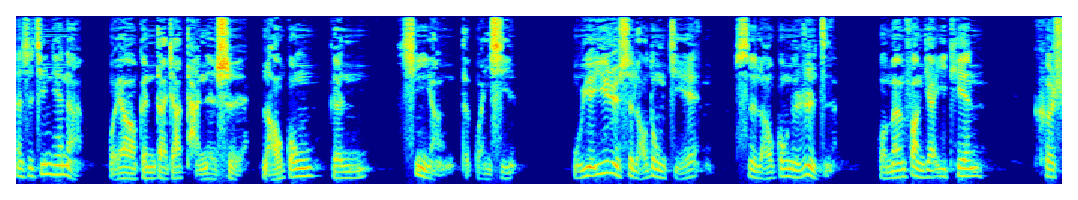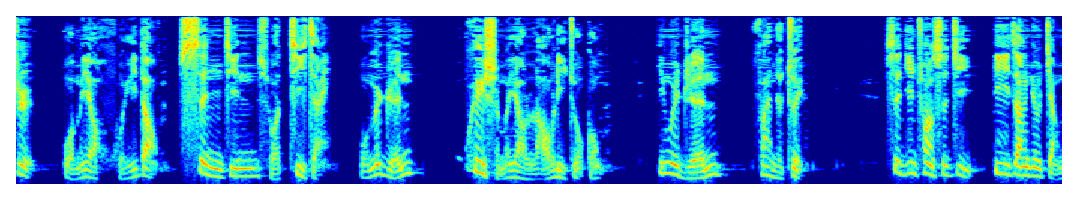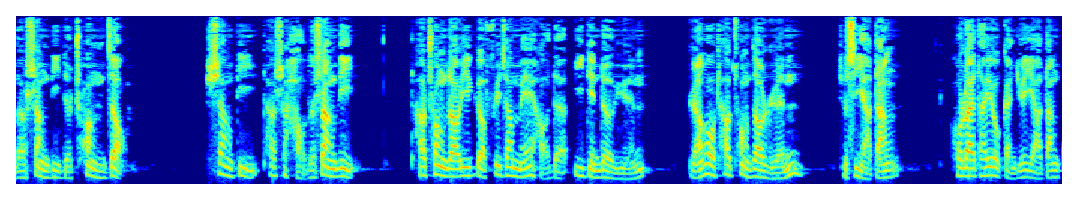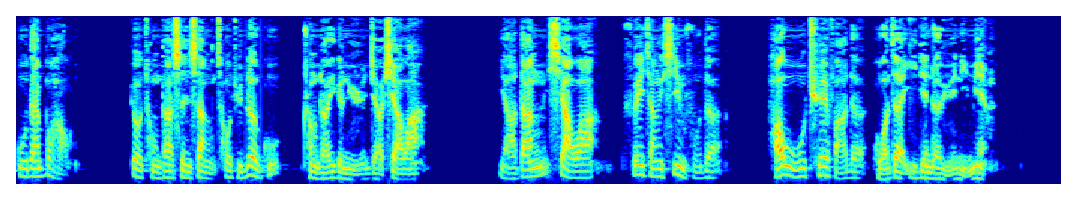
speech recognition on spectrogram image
但是今天呢，我要跟大家谈的是劳工跟信仰的关系。五月一日是劳动节，是劳工的日子，我们放假一天。可是我们要回到圣经所记载。我们人为什么要劳力做工？因为人犯了罪。圣经创世纪第一章就讲到上帝的创造。上帝他是好的上帝，他创造一个非常美好的伊甸乐园，然后他创造人，就是亚当。后来他又感觉亚当孤单不好，又从他身上抽取肋骨，创造一个女人叫夏娃。亚当、夏娃非常幸福的，毫无缺乏的活在伊甸乐园里面。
